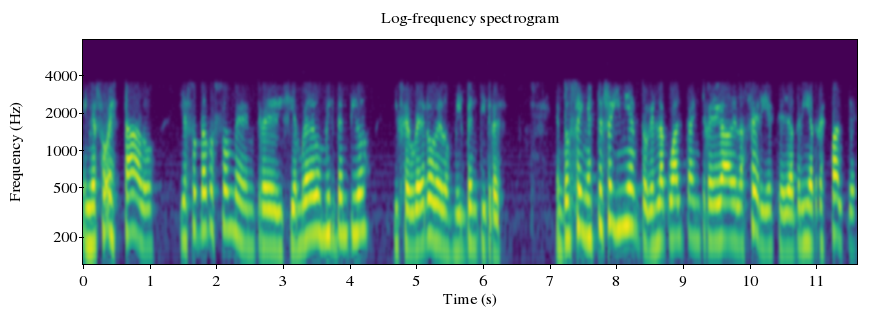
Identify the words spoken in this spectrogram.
En esos estados, y esos datos son de entre diciembre de 2022 y febrero de 2023. Entonces, en este seguimiento, que es la cuarta entrega de la serie, que ya tenía tres partes,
